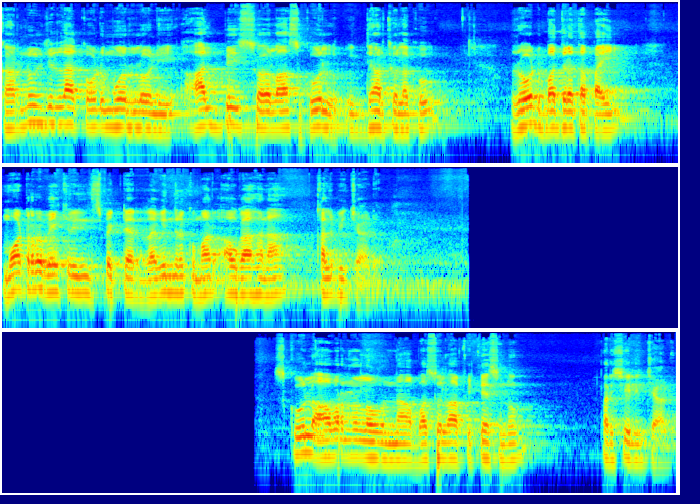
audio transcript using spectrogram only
కర్నూలు జిల్లా కోడుమూరులోని ఆల్బీ సోలా స్కూల్ విద్యార్థులకు రోడ్ భద్రతపై motor vehicle inspector Ravindra Kumar అవగాహన కల్పించాడు. స్కూల్ ఆవరణలో ఉన్న బస్సుల ఫిట్నెస్ను పరిశీలించాడు.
